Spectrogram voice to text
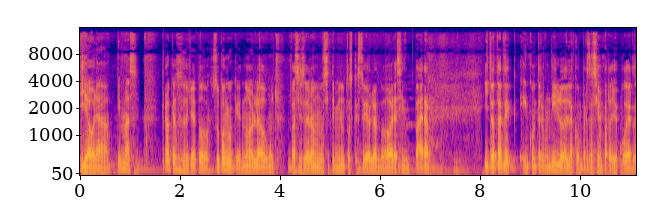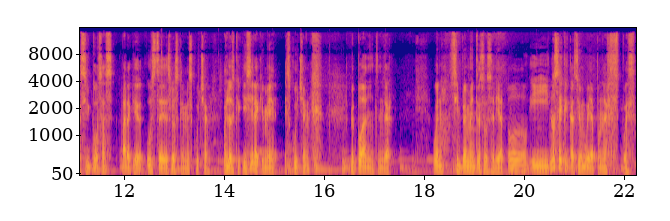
y ahora, ¿qué más? Creo que eso sería todo. Supongo que no he hablado mucho. Fácil serán unos 7 minutos que estoy hablando ahora sin parar. Y tratar de encontrar un hilo de la conversación para yo poder decir cosas para que ustedes los que me escuchan, o los que quisiera que me escuchen, me puedan entender. Bueno, simplemente eso sería todo. Y no sé qué canción voy a poner después.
